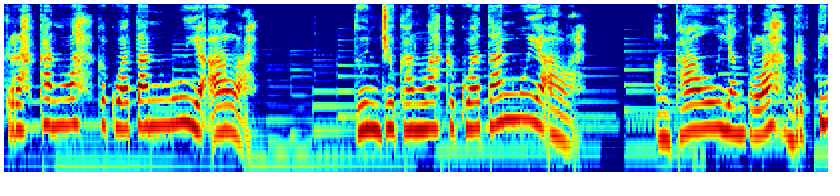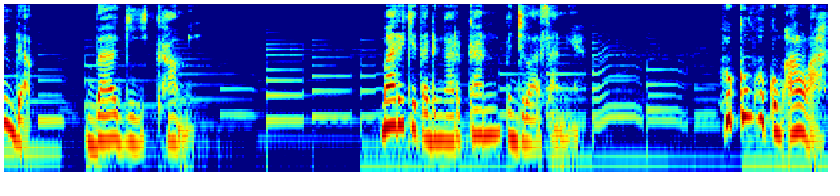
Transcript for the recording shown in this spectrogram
Kerahkanlah kekuatanmu ya Allah. Tunjukkanlah kekuatanmu ya Allah. Engkau yang telah bertindak bagi kami. Mari kita dengarkan penjelasannya. Hukum-hukum Allah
